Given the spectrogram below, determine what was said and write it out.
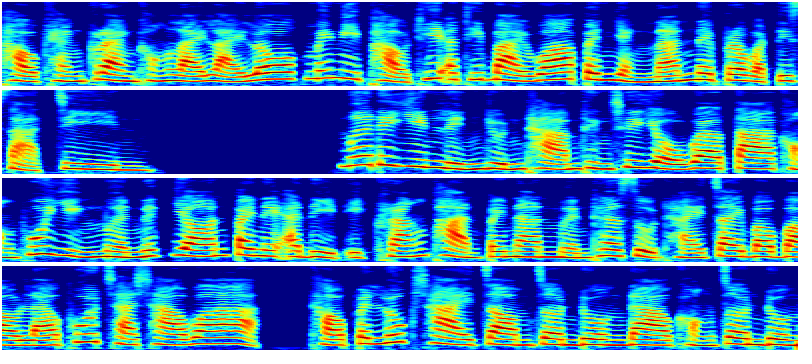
เผ่าแข็งแกร่งของหลาย ๆ โลกไม่มีเผ่าที่อธิบายว่าเป็นอย่างนั้นในประวัติศาสตร์จีน เมื่อได้ยินหลินหยุนถามถึงชื่อโยแววตาของผู้หญิงเหมือนนึกย้อนไปในอดีตอีกครั้งผ่านไปนานเหมือนเธอสูดหายใจเบา ๆ แล้วพูดช้า ๆ ว่า เขาเป็นลูกชายจอมโจรดวงดาวของโจรดวง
